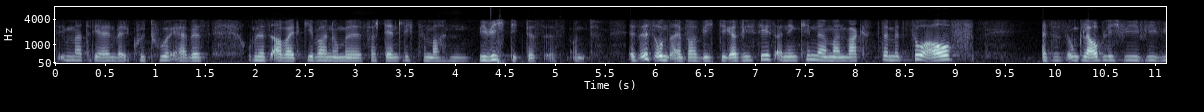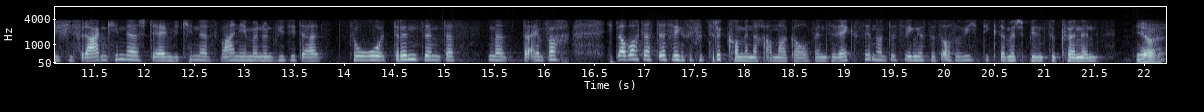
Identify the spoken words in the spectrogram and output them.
immateriellen Weltkulturerbes, um das Arbeitgeber nochmal verständlich zu machen, wie wichtig das ist. Und es ist uns einfach wichtig. Also ich sehe es an den Kindern, man wächst damit so auf, es ist unglaublich, wie, wie, wie viele Fragen Kinder stellen, wie Kinder das wahrnehmen und wie sie da so drin sind, dass man da einfach, ich glaube auch, dass deswegen so viel zurückkommen nach Ammergau, wenn sie weg sind und deswegen ist es auch so wichtig, da mitspielen zu können. Ja,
